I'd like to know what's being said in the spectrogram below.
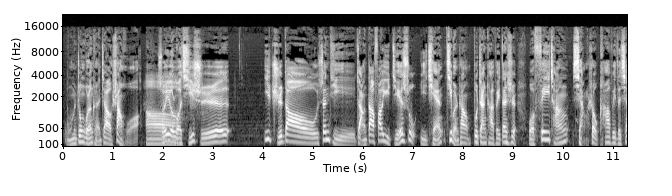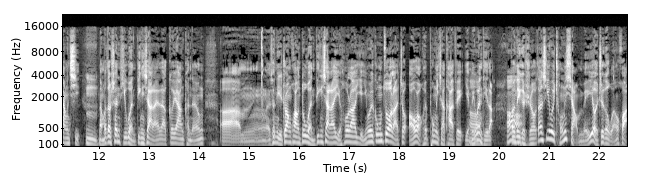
我们中国人可能叫上火。哦，所以我其实。一直到身体长大发育结束以前，基本上不沾咖啡。但是我非常享受咖啡的香气。嗯，那么到身体稳定下来了，各样可能呃身体状况都稳定下来以后呢，也因为工作了，就偶尔会碰一下咖啡也没问题了。哦、到那个时候，但是因为从小没有这个文化，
